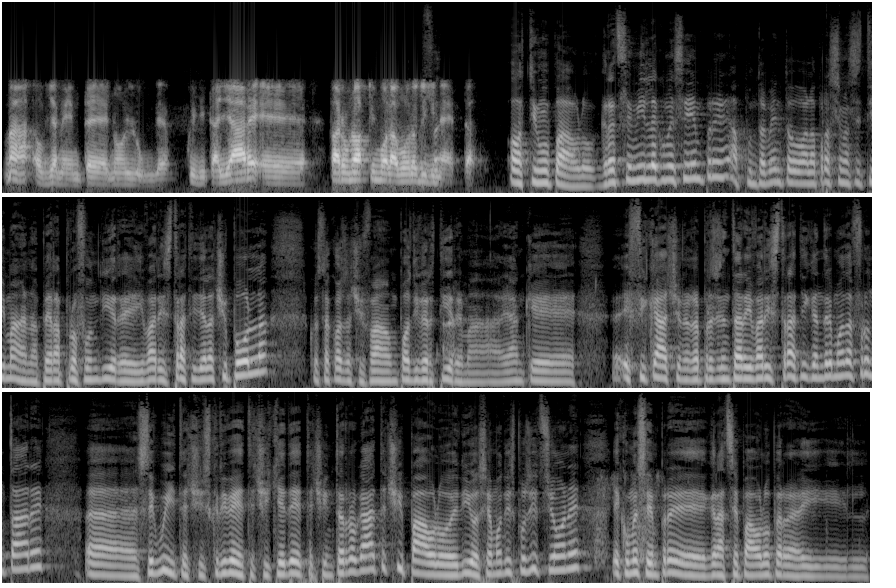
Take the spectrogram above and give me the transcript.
ma ovviamente non lunghe. Quindi tagliare e fare un ottimo lavoro di linetta. Ottimo Paolo, grazie mille come sempre, appuntamento alla prossima settimana per approfondire i vari strati della cipolla, questa cosa ci fa un po' divertire ma è anche efficace nel rappresentare i vari strati che andremo ad affrontare, eh, seguiteci, scriveteci, chiedeteci, interrogateci, Paolo ed io siamo a disposizione. E come sempre grazie Paolo per il,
